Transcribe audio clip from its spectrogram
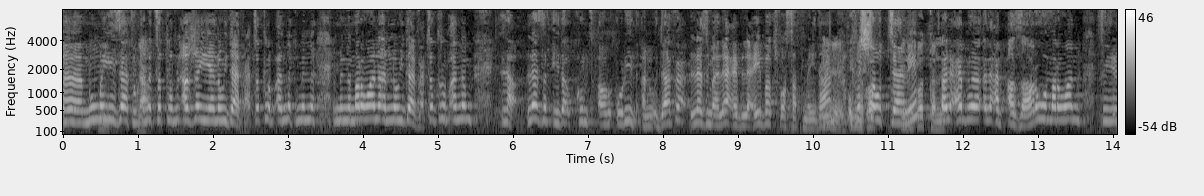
آه، مميزاتهم نعم. انك تطلب من اجاي انه يدافع تطلب انك من من مروان انه يدافع تطلب انه لا لازم اذا كنت اريد ان ادافع لازم الاعب لعيبه في وسط ميدان في- في وفي الشوط في الثاني. العب العب ازار ومروان في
